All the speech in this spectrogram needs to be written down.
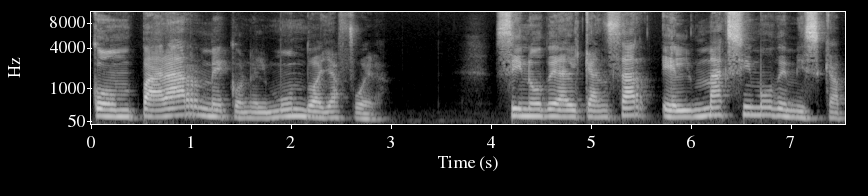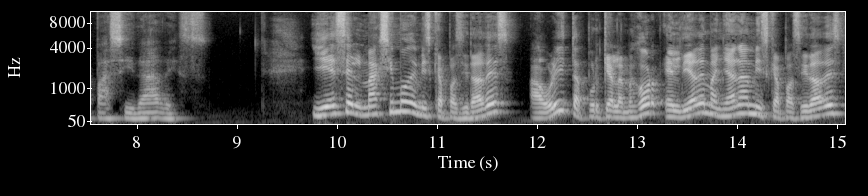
compararme con el mundo allá afuera, sino de alcanzar el máximo de mis capacidades. Y es el máximo de mis capacidades ahorita, porque a lo mejor el día de mañana mis capacidades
